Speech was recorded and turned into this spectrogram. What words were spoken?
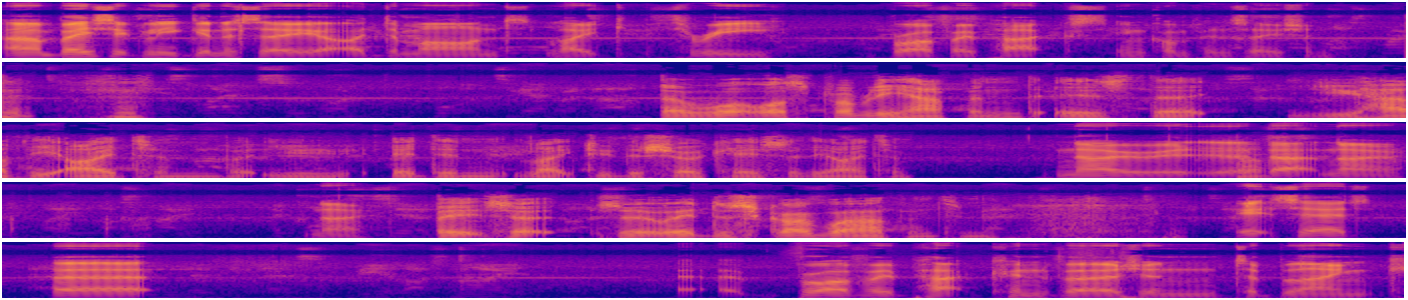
I'm basically gonna say I demand like three Bravo packs in compensation. It's like someone put together an album. So what what's probably happened is that you have the item, but you it didn't like do the showcase of the item. No, it, uh, Oh. that no, no. Wait, so so wait, describe what happened to me. It said uh, uh, Bravo pack conversion to blank,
